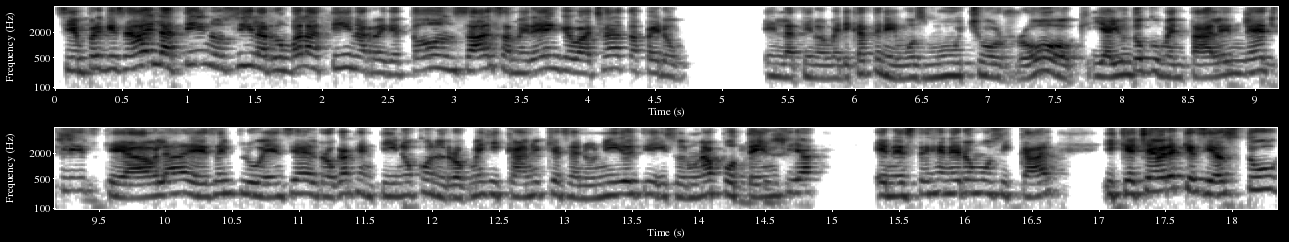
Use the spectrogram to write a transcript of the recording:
siempre que dicen, ay, latino, sí, la rumba latina, reggaetón, salsa, merengue, bachata, pero en Latinoamérica tenemos mucho rock y hay un documental en Netflix que habla de esa influencia del rock argentino con el rock mexicano y que se han unido y, son una potencia en este género musical. Y qué chévere que seas tú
